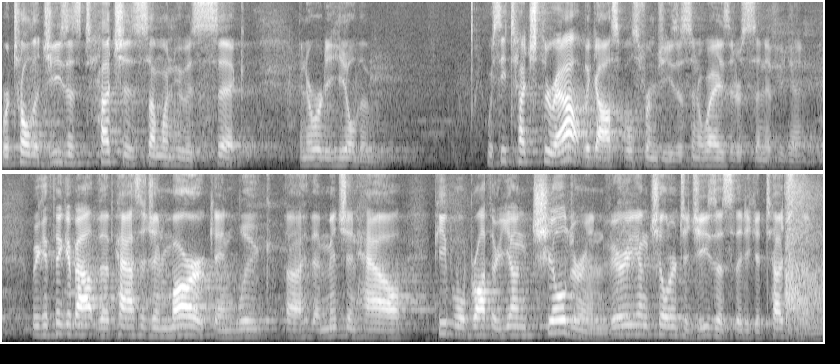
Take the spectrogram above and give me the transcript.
we're told that Jesus touches someone who is sick in order to heal them. We see touch throughout the Gospels from Jesus in ways that are significant. We can think about the passage in Mark and Luke uh, that mention how people brought their young children, very young children, to Jesus so that he could touch them.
